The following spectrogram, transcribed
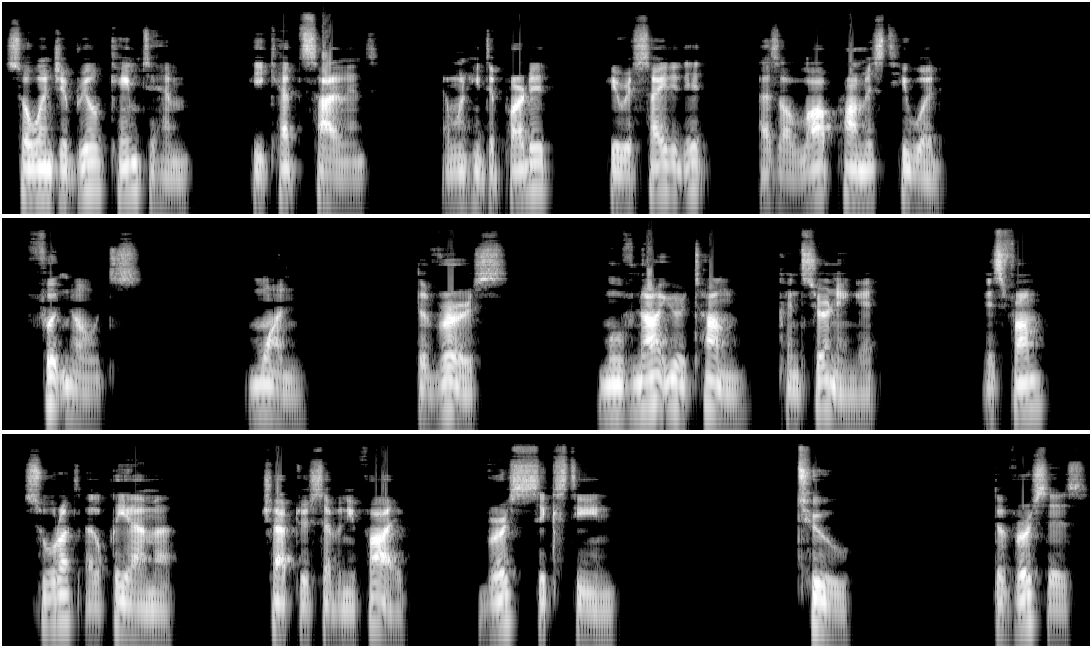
So when Jibril came to him, he kept silent, and when he departed, he recited it as Allah promised he would. Footnotes 1. The verse, Move not your tongue concerning it, is from Surat Al Qiyamah, chapter 75, verse 16. 2. The verses,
